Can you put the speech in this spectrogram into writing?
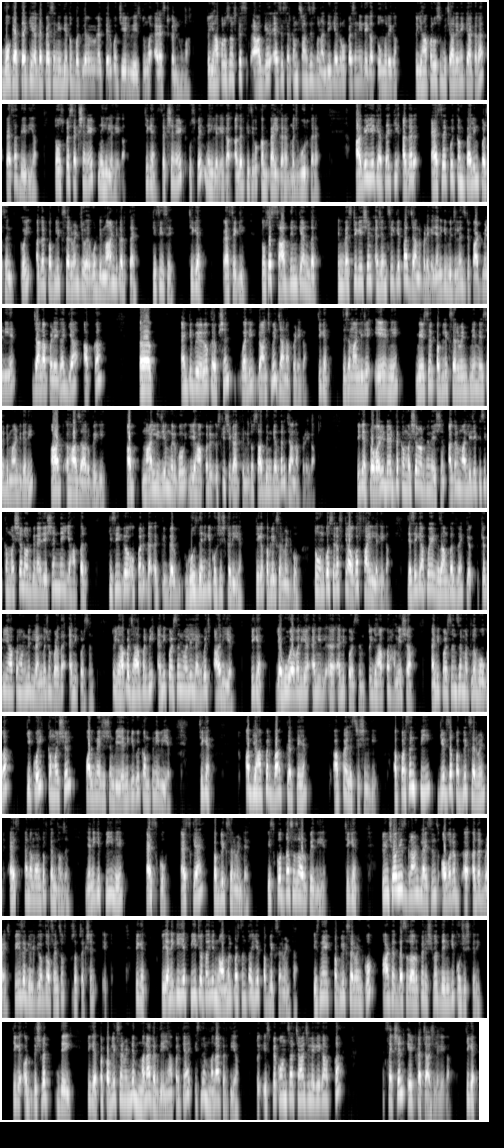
वो कहता है कि अगर पैसे नहीं दिए तो बदले में मैं तेरे को जेल भेज दूँगा अरेस्ट कर लूँगा। तो यहाँ पर उसने उसके आगे ऐसे सर्कमस्टांसिस बना दिए कि अगर वो पैसे नहीं देगा तो मरेगा। तो यहाँ पर उस बेचारे ने क्या करा? पैसा दे दिया। तो उस पर सेक्शन एट नहीं लगेगा, ठीक है? सेक्शन एट उस पर नहीं लगेगा, अगर किसी को कंपेल करे मजबूर करे आगे ये कहता है कि अगर ऐसे कोई कंपेलिंग पर्सन कोई अगर पब्लिक सर्वेंट जो है, वो डिमांड करता है किसी से, ठीक है? पैसे की तो उसे सात दिन के अंदर इन्वेस्टिगेशन एजेंसी के पास जाना पड़ेगा, यानी कि विजिलेंस डिपार्टमेंट ये जाना पड़ेगा या आपका एंटी ब्यूरो करप्शन वाली ब्रांच में जाना पड़ेगा, ठीक है? जैसे मान लीजिए ए ने मेरे से पब्लिक सर्वेंट ने मेरे से डिमांड करी आठ हज़ार रुपए की। अब मान लीजिए मेरे को यहाँ पर उसकी शिकायत करनी है तो सात दिन के अंदर जाना पड़ेगा, ठीक है? Provided at the commercial organisation अगर मान लीजिए किसी कमर्शियल ऑर्गेनाइजेशन ने यहाँ पर किसी के ऊपर घूस देने की कोशिश करी है, ठीक है? पब्लिक सर्वेंट को तो उनको सिर्फ़ क्या होगा? फाइन लगेगा। जैसे कि आपको एग्ज़ाम्पल क्यों, क्योंकि यहाँ पर हमने लैंग्वेज में पढ़ा था एनी पर्सन तो यहाँ पर जहाँ पर भी एनी पर्सन वाली लैंग्वेज आ रही है ठीक है? या हु एवर या एनी एनी पर्सन तो यहाँ पर हमेशा एनी पर्सन से मतलब होगा कि कोई कमर्शियल ऑर्गेनाइजेशन भी है यानी कि कोई कंपनी भी है ठीक है? अब यहाँ पर बात करते हैं आपका इलिस्ट्रेशन की। A person P gives a public servant S an amount of ten thousand यानी कि पी ने एस को एस क्या है? पब्लिक सर्वेंट है। इसको दस हज़ार रुपए दिए। ठीक है? To ensure his grant licence over other price P is a guilty of the offence of subsection eight ठीक है? तो यानी कि ये पी जो था, ये नॉर्मल पर्सन था, ये पब्लिक सर्वेंट था। इसने एक पब्लिक सर्वेंट को आठ, दस हज़ार रुपए रिश्वत देने की कोशिश करी, ठीक है? और रिश्वत दे, ठीक है? पर पब्लिक सर्वेंट ने मना कर दिया। यहाँ पर क्या है? इसने मना कर दिया। तो इस पे कौन सा चार्ज लगेगा आपका? सेक्शन एट का चार्ज लगेगा। ठीक है?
